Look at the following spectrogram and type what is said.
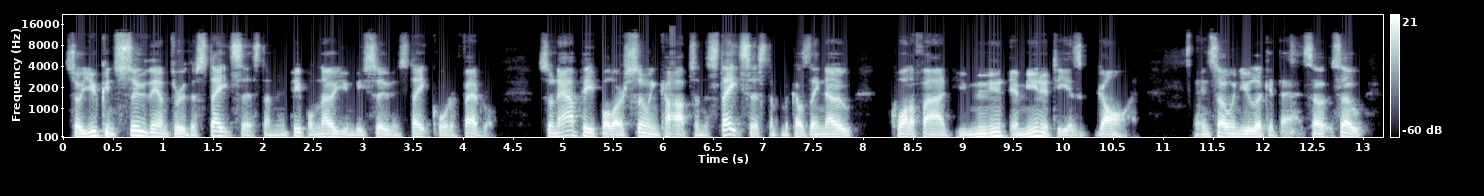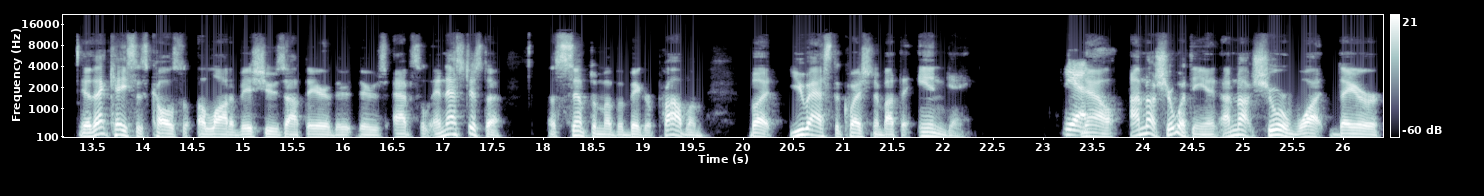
So you can sue them through the state system and people know you can be sued in state court or federal. So now people are suing cops in the state system because they know qualified immunity is gone. And so when you look at that, so, so, yeah, that case has caused a lot of issues out there. there there's absolutely, and that's just a, a symptom of a bigger problem. But you asked the question about the end game. Yeah. Now, I'm not sure what the end, I'm not sure what their,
